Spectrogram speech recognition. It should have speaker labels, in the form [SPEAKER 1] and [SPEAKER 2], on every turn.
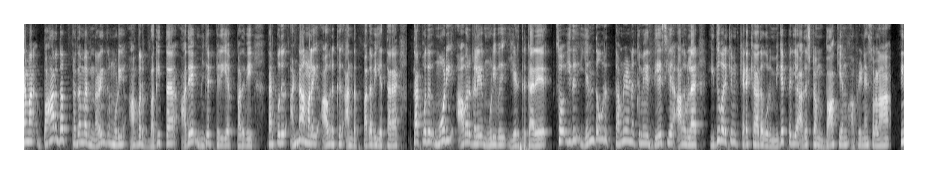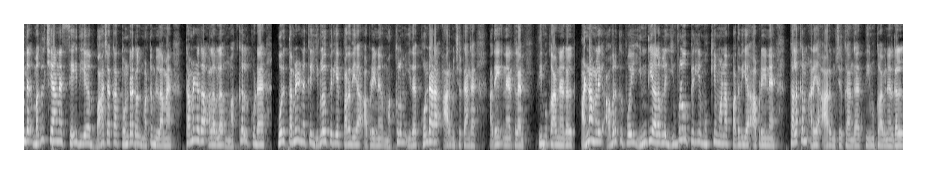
[SPEAKER 1] நம்ம பாரத பிரதமர் நரேந்திர மோடி அவர் வகித்த அதே மிகப்பெரிய பதவி தற்போது அண்ணாமலை அவருக்கு அந்த பதவியை தர தற்போது மோடி அவர்களே முடிவு எடுத்திருக்காரு. ஸோ இது எந்த ஒரு தமிழனுக்குமே தேசிய அளவில் இதுவரைக்கும் கிடைக்காத ஒரு மிகப்பெரிய அதிர்ஷ்டம் பாக்கியம் அப்படின்னே சொல்லலாம். இந்த மகிழ்ச்சியான செய்தியை பாஜக தொண்டர்கள் மட்டும் இல்லாமல் தமிழக அளவில் மக்கள் கூட ஒரு தமிழனுக்கு இவ்வளோ பெரிய பதவியா அப்படின்னு மக்களும் இதை கொண்டாட ஆரம்பிச்சிருக்காங்க. அதே நேரத்தில் திமுகவினர்கள் அண்ணாமலை அவருக்கு போய் இந்திய அளவில் இவ்வளோ பெரிய முக்கியமான பதவியா அப்படின்னு கலக்கம் அடைய ஆரம்பிச்சிருக்காங்க திமுகவினர்கள்.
